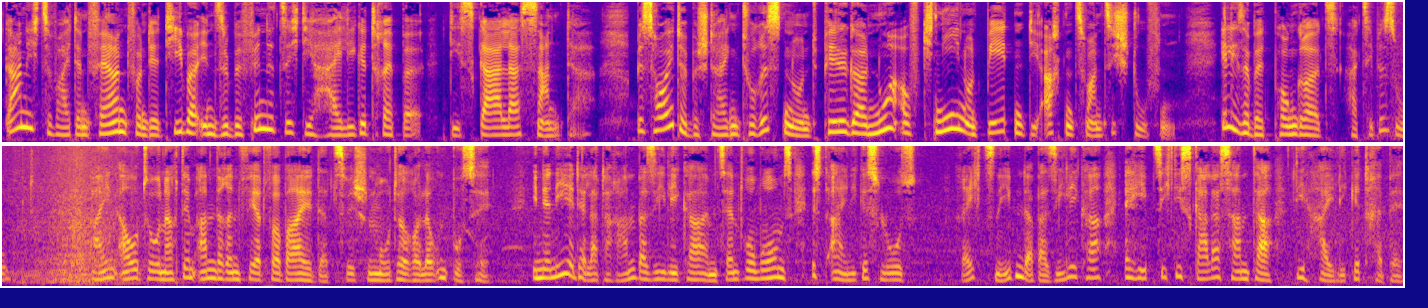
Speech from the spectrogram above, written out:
Gar nicht so weit entfernt von der Tiberinsel befindet sich die heilige Treppe, die Scala Santa. Bis heute besteigen Touristen und Pilger nur auf Knien und betend die 28 Stufen. Elisabeth Pongratz hat sie besucht. Ein Auto nach dem anderen fährt vorbei, dazwischen Motorroller und Busse. In der Nähe der Lateranbasilika im Zentrum Roms ist einiges los. Rechts neben der Basilika erhebt sich die Scala Santa, die heilige Treppe.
